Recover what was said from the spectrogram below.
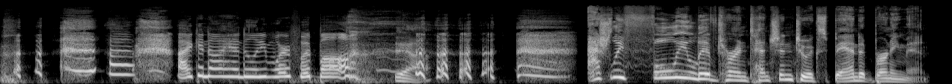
I cannot handle any more football. yeah. Ashley fully lived her intention to expand at Burning Man,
